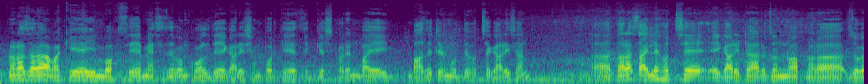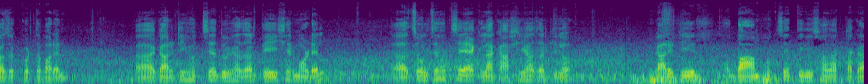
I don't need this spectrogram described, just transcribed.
আপনারা যারা আমাকে ইনবক্সে মেসেজ এবং কল দিয়ে গাড়ি সম্পর্কে জিজ্ঞেস করেন বা এই বাজেটের মধ্যে হচ্ছে গাড়ি চান তারা চাইলে হচ্ছে এই গাড়িটার জন্য আপনারা যোগাযোগ করতে পারেন। গাড়িটি হচ্ছে দুই হাজার তেইশের মডেল চলছে হচ্ছে এক লাখ আশি হাজার কিলো। গাড়িটির দাম হচ্ছে তিরিশ হাজার টাকা।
